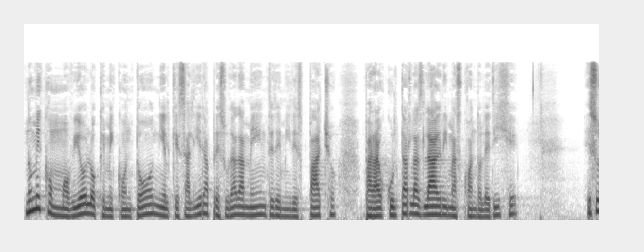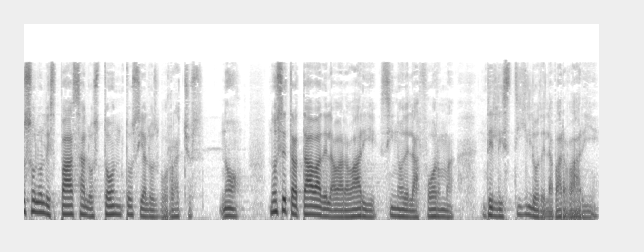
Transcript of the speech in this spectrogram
No me conmovió lo que me contó ni el que saliera apresuradamente de mi despacho para ocultar las lágrimas cuando le dije Eso solo les pasa a los tontos y a los borrachos. No, no se trataba de la barbarie, sino de la forma, del estilo de la barbarie.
